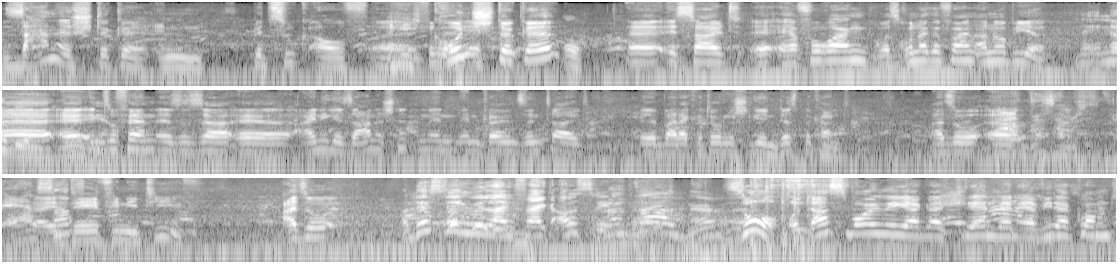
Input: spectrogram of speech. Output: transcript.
Sahnestücke in Bezug auf äh, Grundstücke. Oh. Äh, ist halt äh, hervorragend, was runtergefallen an nur Bier. Nee, nur Bier, Äh, nur Bier. insofern ist es ja, äh, einige Sahneschnitten in, in Köln sind halt äh, bei der katholischen Gegend, das ist bekannt. Also äh, Das habe ich äh, ernsthaft. definitiv. Also Und deswegen will ich vielleicht austreten vielleicht, ne? So, und das wollen wir ja gleich klären, wenn er wiederkommt.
